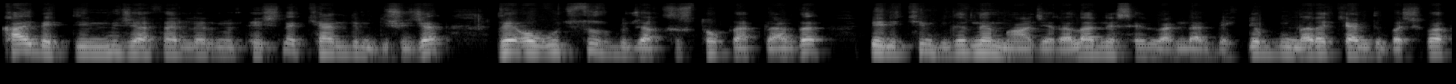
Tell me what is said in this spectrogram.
kaybettiğim mücevherlerimin peşine kendim düşeceğim ve o uçsuz bucaksız topraklarda beni kim bilir ne maceralar ne serüvenler bekliyor. Bunlara kendi başıma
